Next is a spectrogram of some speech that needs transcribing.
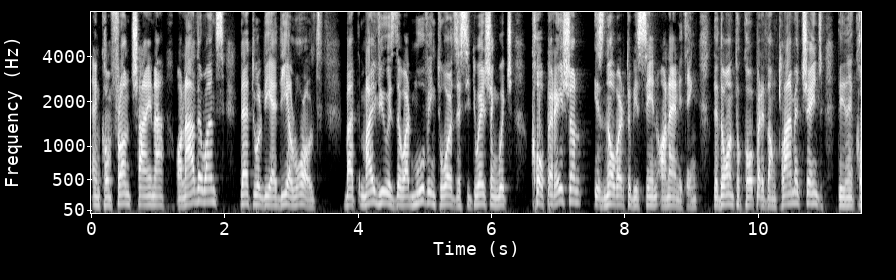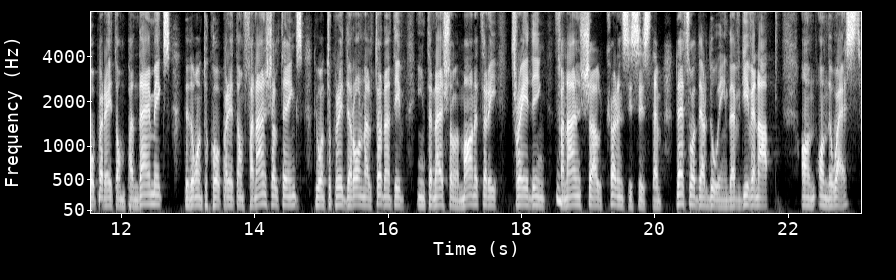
and confront China on other ones, that will be ideal world. But my view is that we're moving towards a situation which cooperation is nowhere to be seen on anything. They don't want to cooperate on climate change. They didn't cooperate on pandemics. They don't want to cooperate on financial things. They want to create their own alternative international monetary, trading, mm-hmm. financial currency system. That's what they're doing. They've given up on, on the West.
